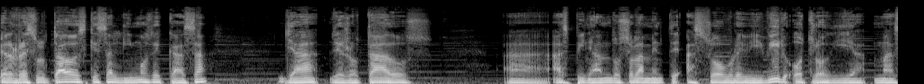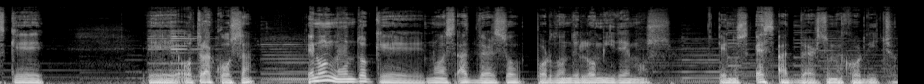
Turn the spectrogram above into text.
El resultado es que salimos de casa ya derrotados, aspirando solamente a sobrevivir otro día más que eh, otra cosa, en un mundo que no es adverso por donde lo miremos, que nos es adverso, mejor dicho.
